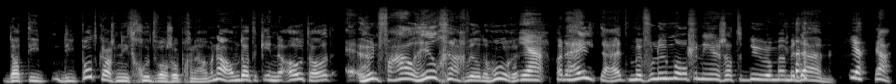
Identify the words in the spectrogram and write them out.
dat die, die podcast niet goed was opgenomen. Nou, omdat ik in de auto het, hun verhaal heel graag wilde horen. Ja. Maar de hele tijd mijn volume op en neer zat te duwen met mijn duim. ja. ja.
